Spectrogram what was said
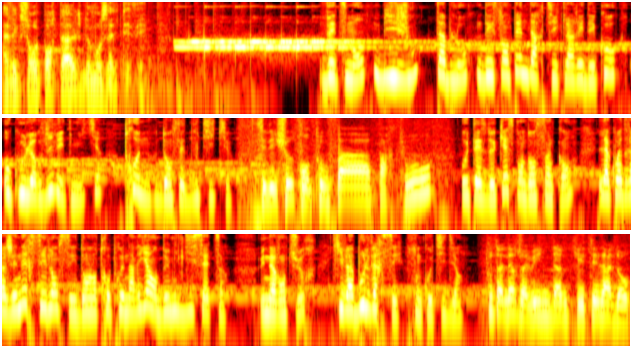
avec ce reportage de Moselle TV. Vêtements, bijoux, tableaux, des centaines d'articles à déco aux couleurs vives ethniques trônent dans cette boutique. C'est des choses qu'on ne trouve pas partout. Hôtesse de caisse pendant 5 ans, la quadragénaire s'est lancée dans l'entrepreneuriat en 2017. Une aventure qui va bouleverser son quotidien. Tout à l'heure, j'avais une dame qui était là. Donc,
